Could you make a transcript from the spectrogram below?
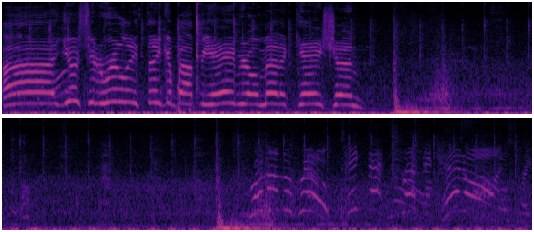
Uh, you should really think about behavioral medication. Run on the road! Take that traffic head on! Right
